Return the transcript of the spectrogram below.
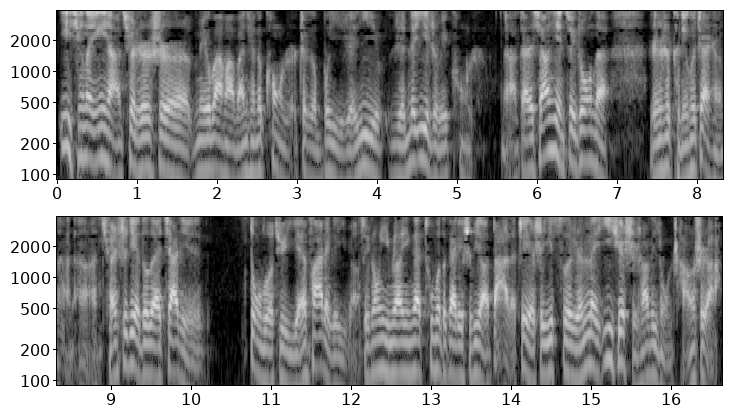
疫情的影响确实是没有办法完全的控制，这个不以人意人的意志为控制啊。但是相信最终呢，人是肯定会战胜它的啊。全世界都在加紧。动作去研发这个疫苗，最终疫苗应该突破的概率是比较大的。这也是一次人类医学史上的一种尝试啊！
